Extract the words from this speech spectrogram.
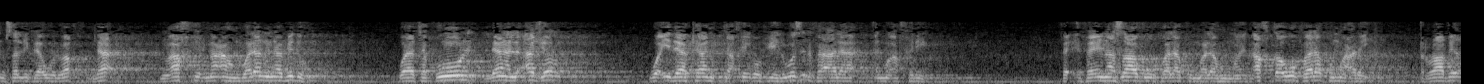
نصلي في أول وقت لا. نؤخر معهم ولا ننابذهم. وتكون لنا الأجر وإذا كان التأخير فيه الوزن فعلى المؤخرين. فإن أصابوا فلكم ولهم وإن أخطأوا فلكم وعليهم الرابع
